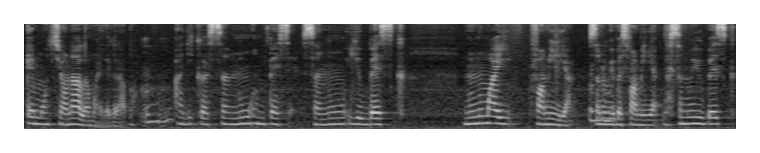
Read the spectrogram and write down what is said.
emoțională mai degrabă. Uh-huh. Adică să nu îmi pese, să nu iubesc nu numai familia, uh-huh. să nu-mi iubesc familia, dar să nu iubesc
